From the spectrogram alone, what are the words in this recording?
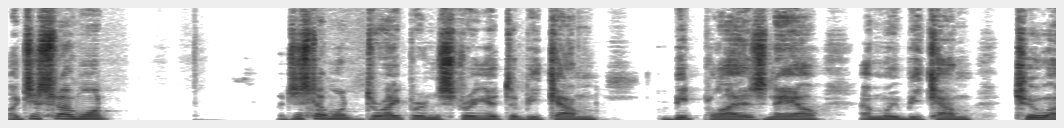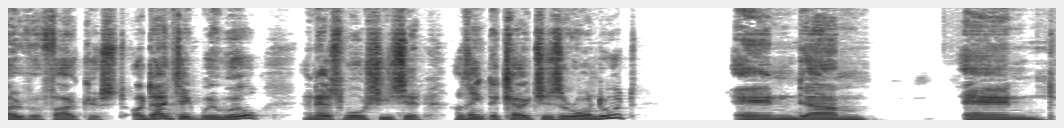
I just don't want I just don't want Draper and Stringer to become bit players now and we become too over focused. I don't think we will. And as Walshy said, I think the coaches are onto it and um, and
